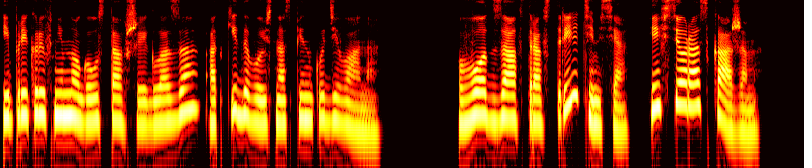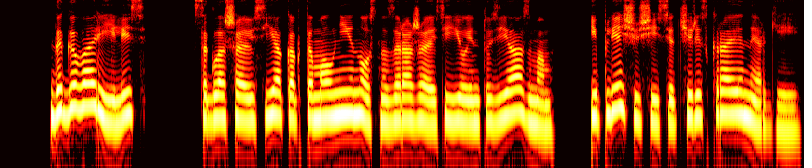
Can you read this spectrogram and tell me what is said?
и, прикрыв немного уставшие глаза, откидываюсь на спинку дивана. «Вот завтра встретимся и все расскажем». «Договорились», — соглашаюсь я, как-то молниеносно заражаясь ее энтузиазмом и плещущейся через край энергией,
